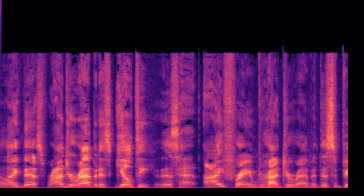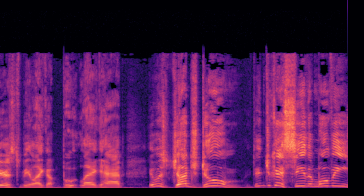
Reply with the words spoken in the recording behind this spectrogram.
I like this. Roger Rabbit is guilty. This hat, I framed Roger Rabbit. This appears to be like a bootleg hat. It was Judge Doom. Didn't you guys see the movie?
